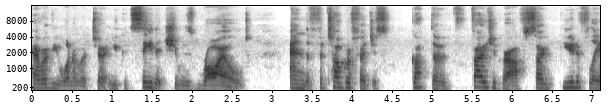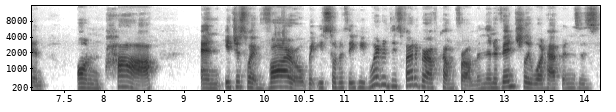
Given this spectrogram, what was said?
however you want to return you could see that she was riled. And the photographer just got the photograph so beautifully and on par and it just went viral. But you're sort of thinking where did this photograph come from? And then eventually what happens is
